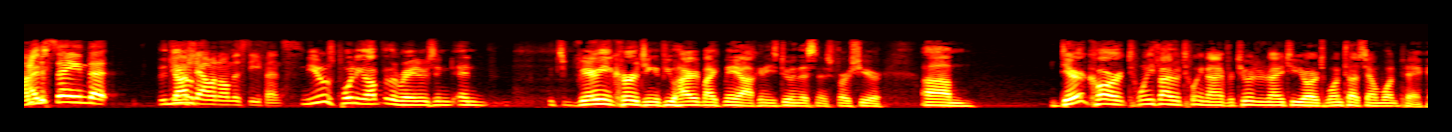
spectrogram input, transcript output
I'm I just saying that the Josh needle's, Allen on this defense. needle's pointing up for the Raiders and, and it's very encouraging if you hired Mike Mayock and he's doing this in his first year. Um, Derek Carr, 25 of 29 for 292 yards, one touchdown, one pick.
